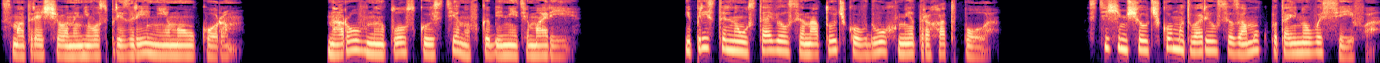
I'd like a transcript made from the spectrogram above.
смотрящего на него с презрением и укором, на ровную плоскую стену в кабинете Марии и пристально уставился на точку в двух метрах от пола. С тихим щелчком отворился замок потайного сейфа,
